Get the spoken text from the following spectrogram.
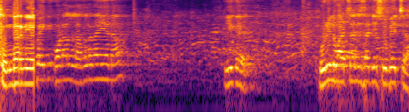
सुंदर नियम पैकी कोणाला लागलं नाहीये ना? ठीक आहे. पुढील वाटचालीसाठी शुभेच्छा.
